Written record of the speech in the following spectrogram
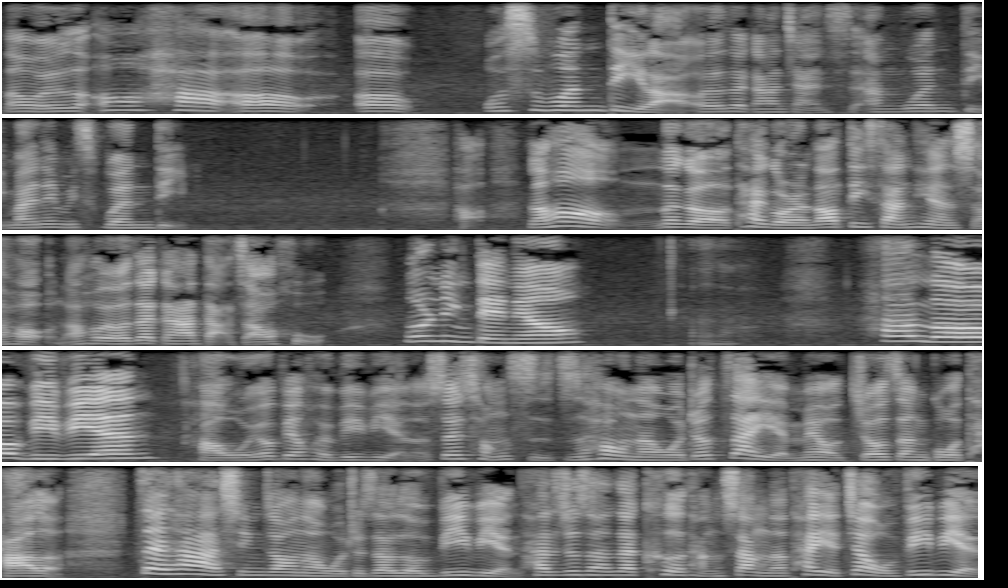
然后我就说：“哦，哈，呃，呃，我是 Wendy 啦。”我就再跟他讲一次：“I'm Wendy. My name is Wendy。”好，然后那个泰国人到第三天的时候，然后又再跟他打招呼：“Morning Daniel。” Hello Vivian。好，我又变回 Vivian 了，所以从此之后呢，我就再也没有纠正过他了。在他的心中呢，我就叫做 Vivian。他就算在课堂上呢，他也叫我 Vivian。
